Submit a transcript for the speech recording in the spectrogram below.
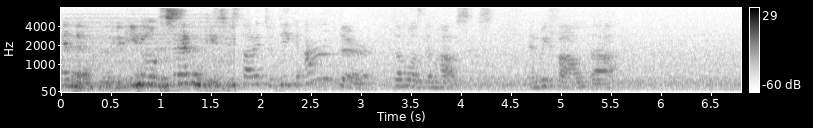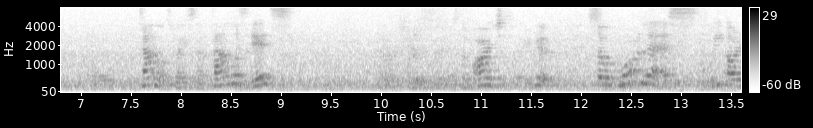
And then, at the the 70s, we started to dig under the Muslim houses. And we found the uh, tunnels. When it's not tunnels, it's Muslim arches. Very good. So, more or less, we are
